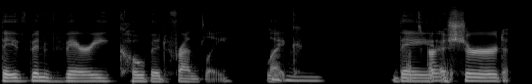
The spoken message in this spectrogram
they've been very covid friendly like Mhm. they assured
